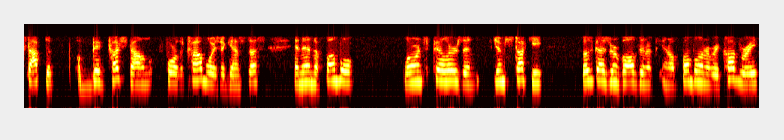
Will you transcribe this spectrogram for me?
stopped a, a big touchdown for the Cowboys against us, and then the fumble, Lawrence Pillers and Jim Stuckey, those guys are involved in a in a fumble and a recovery.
